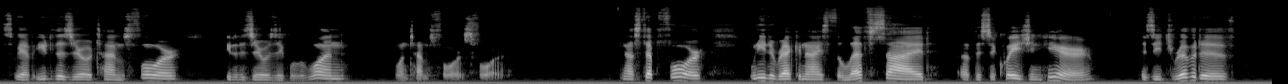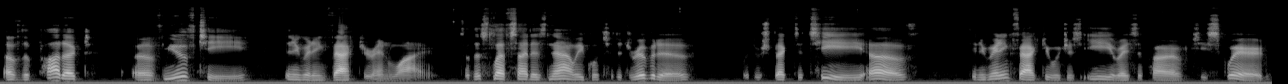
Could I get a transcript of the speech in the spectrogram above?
So we have e to the 0 times 4. e to the 0 is equal to 1. 1 times 4 is 4. Now step 4, we need to recognize the left side of this equation here is the derivative of the product of mu of t, the integrating factor, and y. So this left side is now equal to the derivative with respect to t of the integrating factor, which is e raised to the power of t squared,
